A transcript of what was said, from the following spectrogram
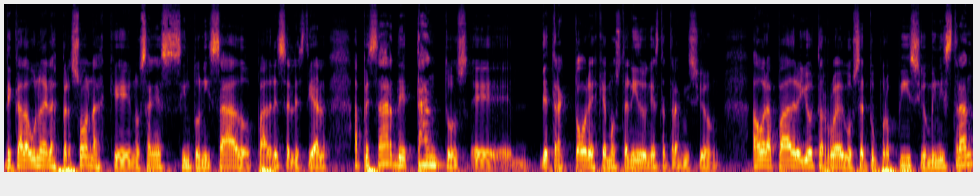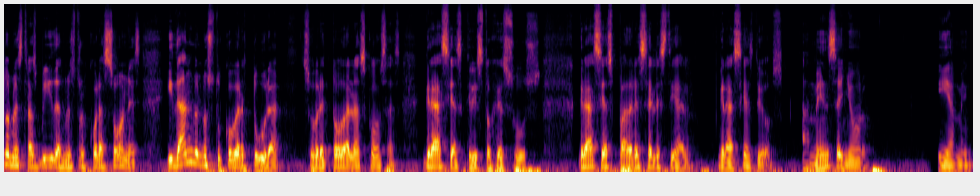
de cada una de las personas que nos han sintonizado, Padre Celestial, a pesar de tantos eh, detractores que hemos tenido en esta transmisión. Ahora, Padre, yo te ruego, sé tu propicio, ministrando nuestras vidas, nuestros corazones y dándonos tu cobertura sobre todas las cosas. Gracias, Cristo Jesús. Gracias, Padre Celestial. Gracias, Dios. Amén, Señor. Y amén.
